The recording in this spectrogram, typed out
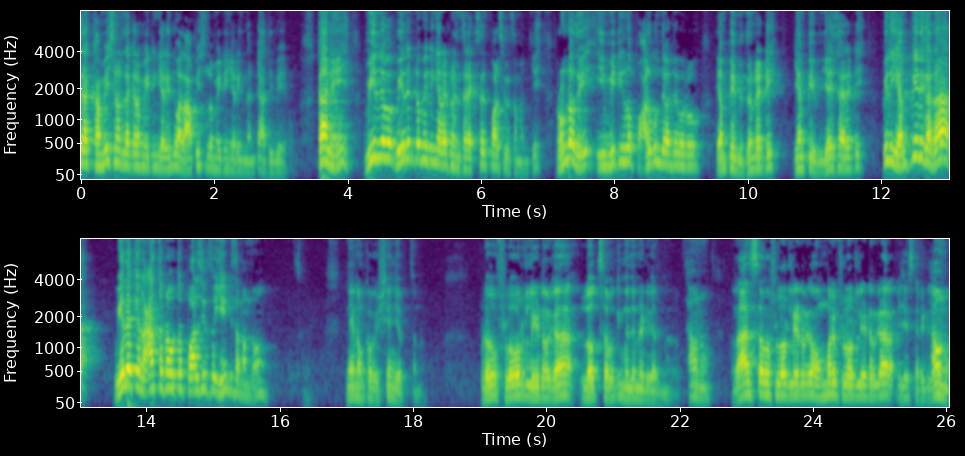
శాఖ కమిషనర్ దగ్గర మీటింగ్ జరిగింది వాళ్ళ ఆఫీసులో మీటింగ్ జరిగిందంటే అది వేరు. కానీ వీళ్ళు వీళ్ళింటో మీటింగ్ జరగటం సార్ ఎక్సైజ్ పాలసీలకు సంబంధించి. రెండోది ఈ మీటింగ్లో పాల్గొంది ఎవరు ఎవరు? MP Mithun Reddy MP Vijayasai Reddy. వీళ్ళు ఎంపీలు కదా వీళ్ళకి రాష్ట్ర ప్రభుత్వ పాలసీలతో ఏంటి సంబంధం? నేను ఒక విషయం చెప్తాను. ఇప్పుడు ఫ్లోర్ లీడర్గా లోక్సభకి మిథున్ రెడ్డి గారు ఉన్నారు. అవును. రాజ్యసభ ఫ్లోర్ లీడర్గా ఉమ్మడి ఫ్లోర్ లీడర్గా విజయసాయి రెడ్డి గారు అవును.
